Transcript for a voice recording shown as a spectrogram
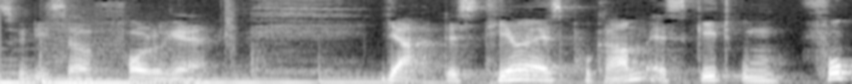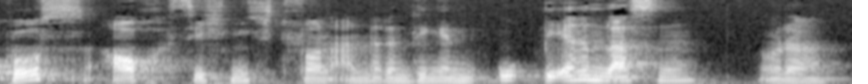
zu dieser Folge. Ja, das Thema ist Programm. Es geht um Fokus, auch sich nicht von anderen Dingen beirren lassen oder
